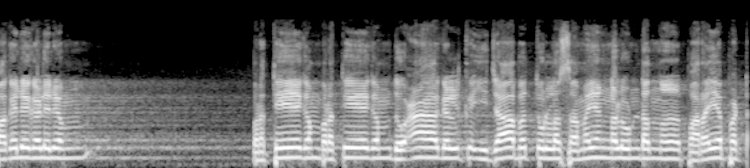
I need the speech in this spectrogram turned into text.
പകലുകളിലും പ്രത്യേകം പ്രത്യേകം ദുആകൾക്ക് ഇജാബത്തുള്ള സമയങ്ങളുണ്ടെന്ന് പറയപ്പെട്ട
